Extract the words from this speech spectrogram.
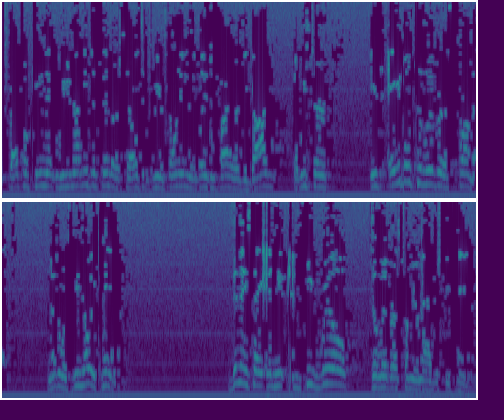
respectful king that we do not need to defend ourselves if we are thrown into the blazing fire. The God that we serve is able to deliver us from it. In other words, we know He can. Then they say, and He, and he will deliver us from your majesty's hand.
